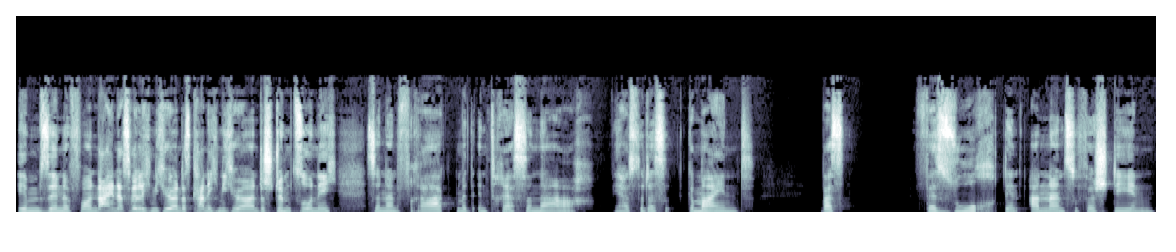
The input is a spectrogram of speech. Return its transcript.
im Sinne von, nein, das will ich nicht hören, das kann ich nicht hören, das stimmt so nicht, sondern fragt mit Interesse nach. Wie hast du das gemeint? Was versucht den anderen zu verstehen?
